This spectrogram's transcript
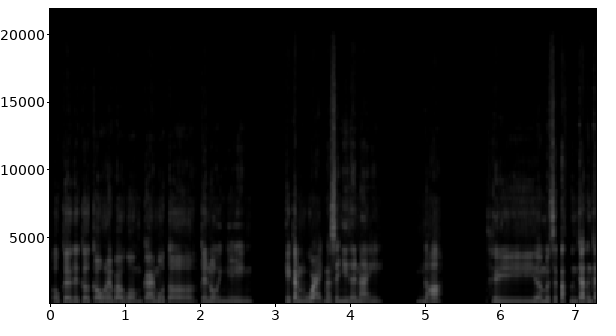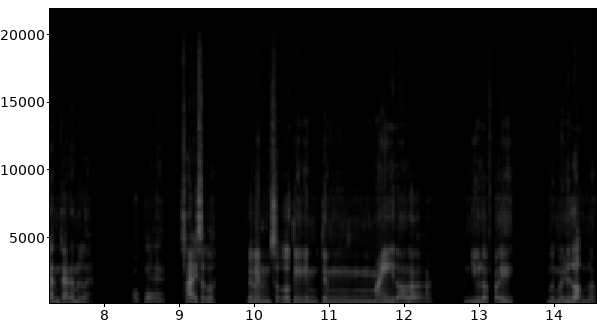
Ok cái cơ cấu này bao gồm cái motor cái nồi nghiền cái cánh quạt nó sẽ như thế này. Ừ. đó. Thì ờ, mình sẽ tắt từng cái từng cái từng cái ra mình làm. Ok. xài sửa. Rồi À. em sửa cái, cái cái máy đó là hình như là phải mười mấy lần đó.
